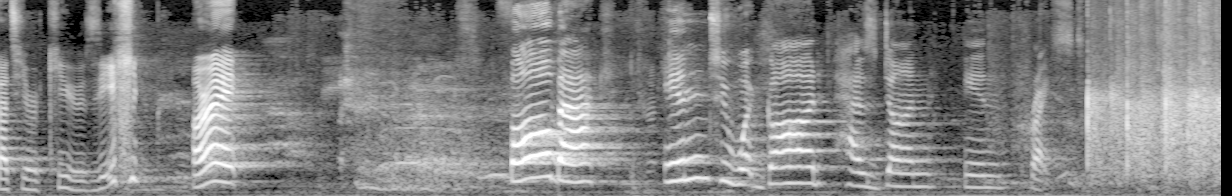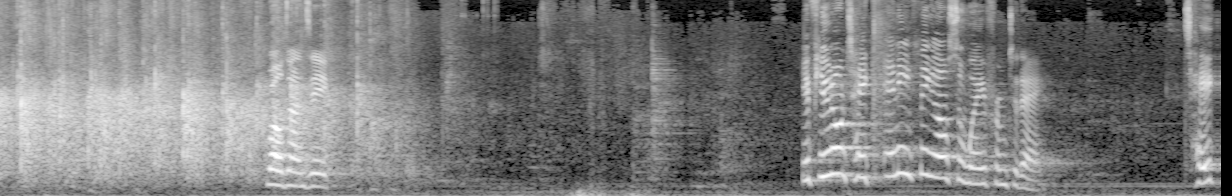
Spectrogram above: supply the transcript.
That's your cue, Zeke. All right. Fall back into what God has done in Christ. Well done, Zeke. If you don't take anything else away from today, take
